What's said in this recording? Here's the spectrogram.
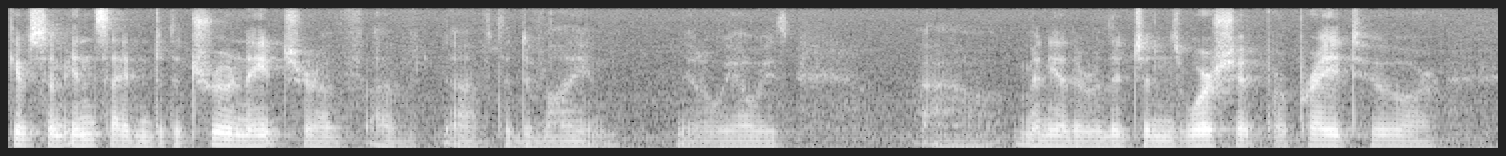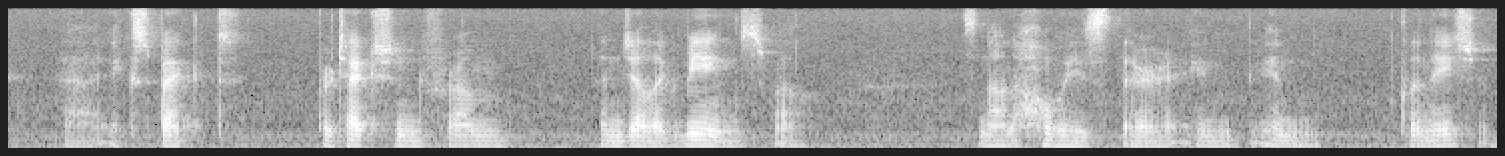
gives some insight into the true nature of, of, of the divine. You know, we always uh, many other religions worship or pray to or uh, expect protection from angelic beings. Well, it's not always their in, inclination.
